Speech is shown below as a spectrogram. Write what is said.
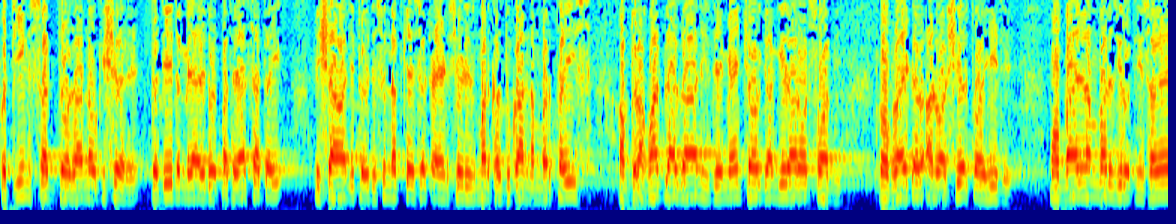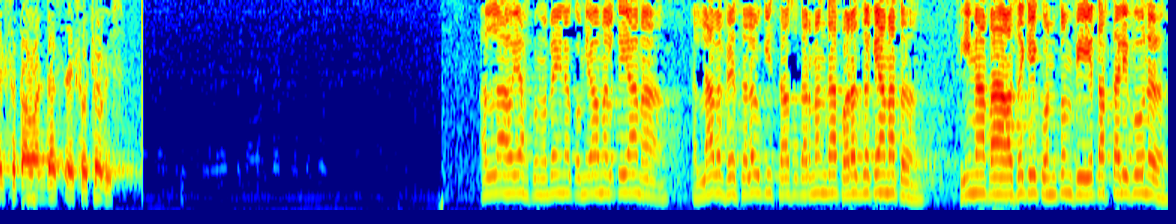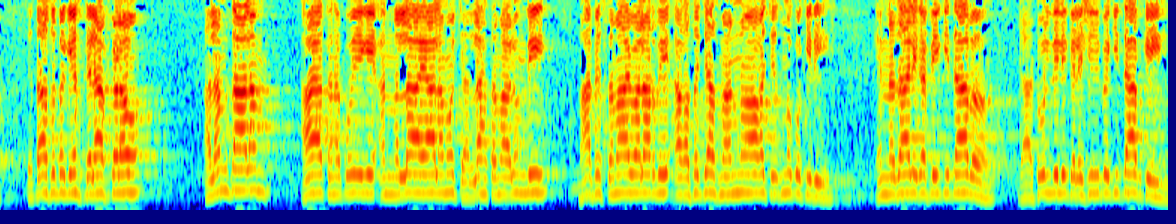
په 300/2009 کې شعر د دې د ملاویدو پته یا ساتي اشاعت توحید سنت 61 اینڈ سیډیز مرکز دکان نمبر 23 عبدالرحمن پلازا نږدې مین چوک جهانگیر روډ سوابي پرپرایټر انور شیر توحید موبایل نمبر 03015710124 الله يحكم بينكم يوم القيامه الله به فیصلو کی تاسو درمن دا پرز د قیامت فيما باغس کی کنتم فی تختلفون چې تاسو به اختلاف کړو علم تعلم آیات نه پويږي ان الله يعلم چې الله ته معلوم دي ما فی السماء والارض هغه څه چې اسمانونو هغه چې زمکو کې دي ان ذالک فی کتاب دا ټول دي لیکل شي په کتاب کې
